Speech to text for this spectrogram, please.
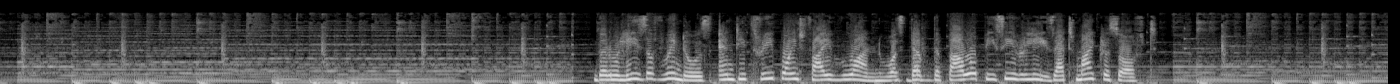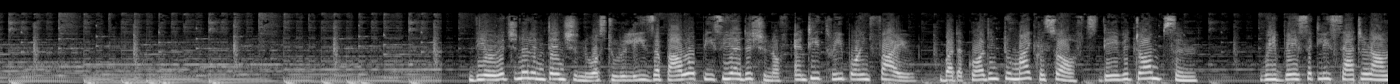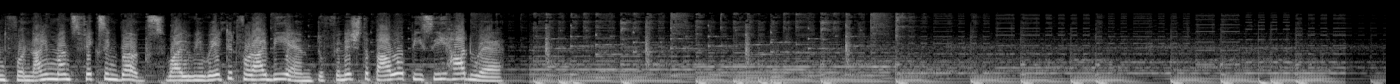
The release of Windows NT 3.51 was dubbed the PowerPC release at Microsoft. The original intention was to release a PowerPC edition of NT 3.5, but according to Microsoft's David Thompson, We basically sat around for 9 months fixing bugs while we waited for IBM to finish the PowerPC hardware.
